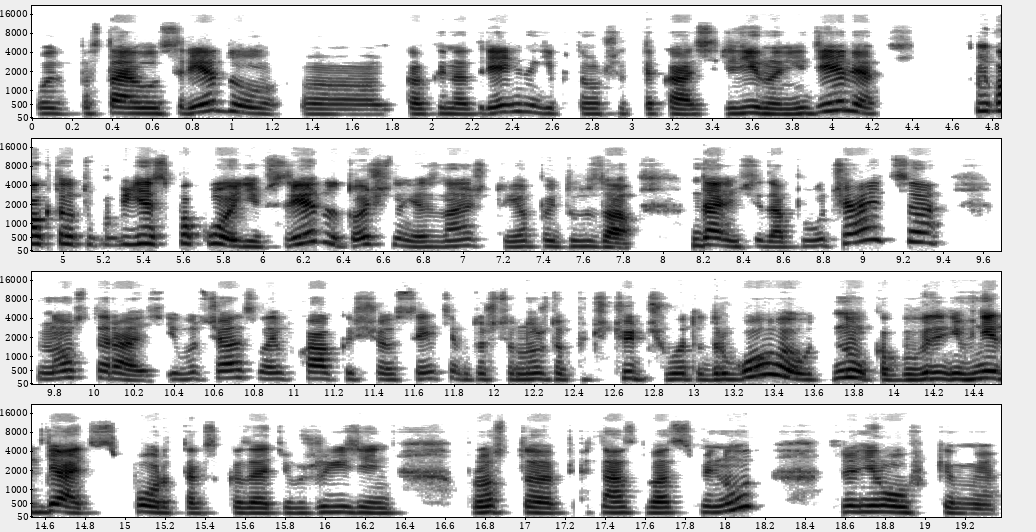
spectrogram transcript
вот поставила среду, э, как и на тренинге, потому что это такая середина недели. Ну, как-то вот мне спокойнее в среду, точно я знаю, что я пойду в зал. Да, не всегда получается, но стараюсь. И вот щас лайфхак еще с этим, то, что нужно по чуть-чуть чего-то другого, вот, ну, как бы вне внедрять спорт, так сказать, в жизнь просто 15-20 минут тренировками.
